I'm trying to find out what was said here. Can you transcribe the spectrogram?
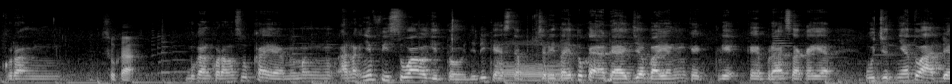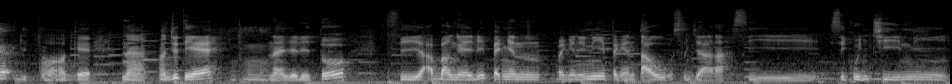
kurang suka. bukan kurang suka ya, memang anaknya visual gitu. Jadi kayak setiap Oh. cerita itu kayak ada aja bayangan kayak kayak berasa kayak wujudnya tuh ada gitu. Oh, Oke. Nah, lanjut ya. Mm-mm. Nah, jadi tuh si abangnya ini pengen pengen ini pengen tahu sejarah si si kunci ini.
